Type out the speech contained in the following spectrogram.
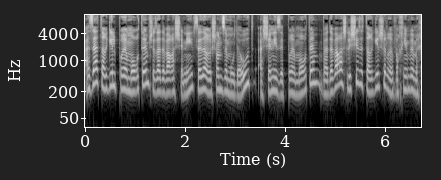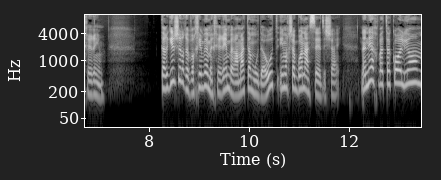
אז זה התרגיל פרה-מורטם, שזה הדבר השני, בסדר? הראשון זה מודעות, השני זה פרה-מורטם, והדבר השלישי זה תרגיל של רווחים ומחירים. תרגיל של רווחים ומחירים ברמת המודעות, אם עכשיו בוא נעשה את זה, שי. נניח ואתה כל יום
